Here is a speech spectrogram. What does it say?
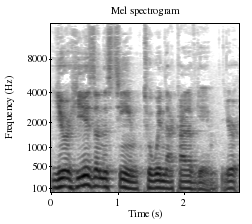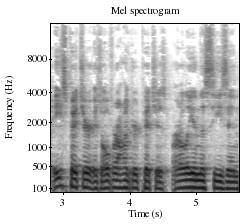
you, he is on this team to win that kind of game. Your ace pitcher is over 100 pitches early in the season,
